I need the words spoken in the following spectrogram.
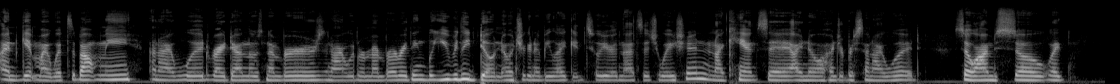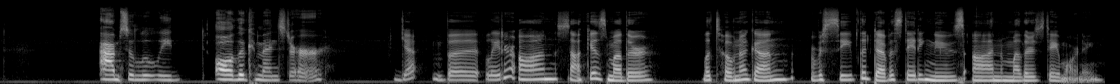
I'd get my wits about me and I would write down those numbers and I would remember everything, but you really don't know what you're going to be like until you're in that situation and I can't say I know 100% I would. So I'm so like absolutely all the commends to her. Yep, but later on, Sakia's mother, Latona Gunn, received the devastating news on Mother's Day morning.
